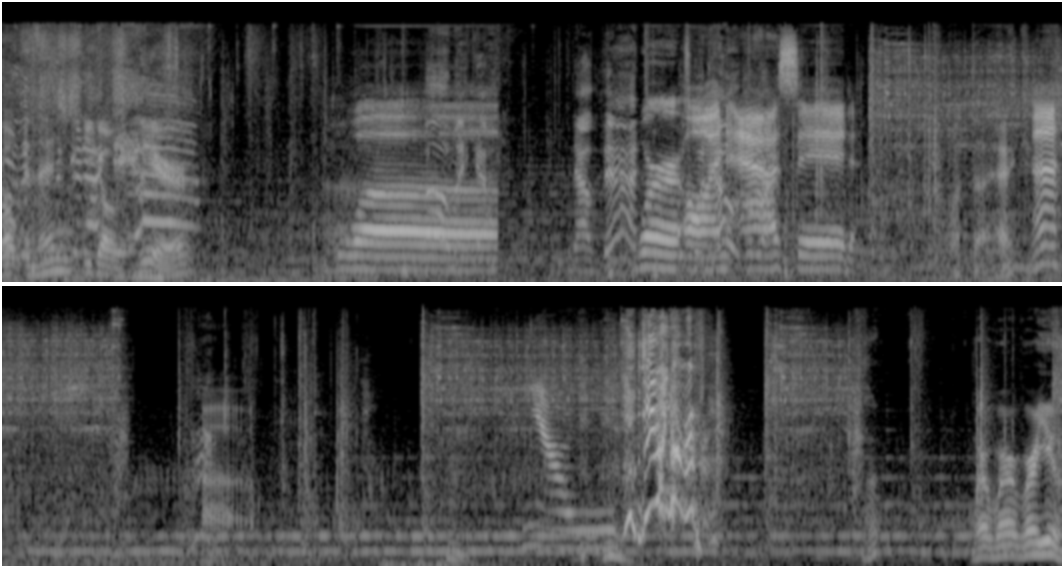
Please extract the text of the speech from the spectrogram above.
Oh, and then you go here. Whoa. Oh my god. Now that We're on hell of acid. What the heck? Ah. Uh. Hmm. Well, where where where are you?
